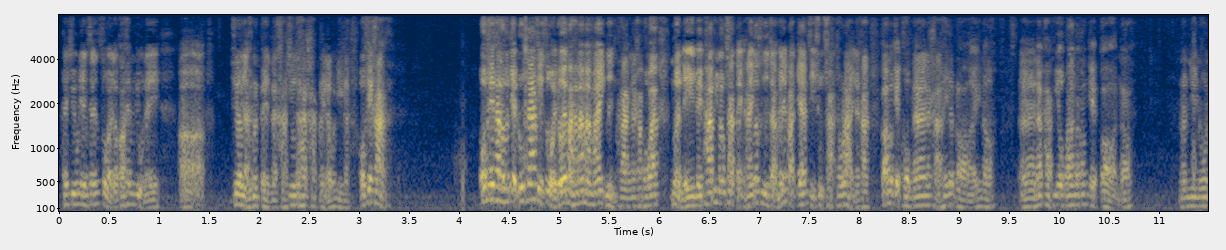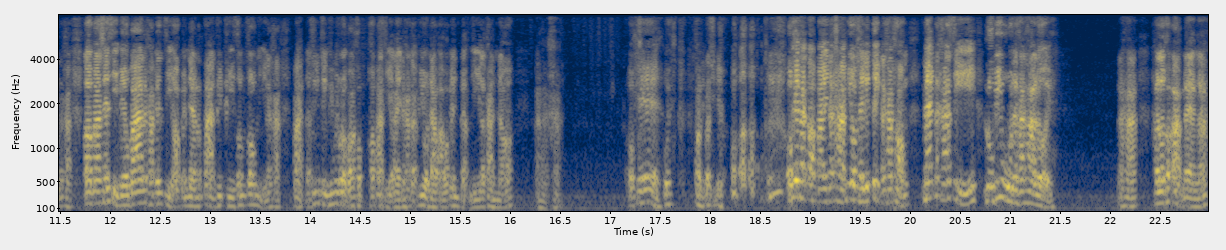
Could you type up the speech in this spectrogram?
ให้คิ้วเนียนเส้นสวยแล้วก็ให้มันอยู่ในเอ่อ ที่เราอยากให้มันเป็นนะคะชื่อท่าขัดไปแล้วดีนะโอเคค่ะโอเคค่ะเราเก็บรูปหน้าสวยๆด้วยมามามาอีกหนึ่งครั้งนะครับเพราะว่าเหมือนในภาพที่น้องชัดแต่งให้ก็คือจะไม่ได้ปัดแก้มสีชุดชัดเท่าไหร่นะคะก็เก็บโครงหน้านะคะให้เรียบร้อยเนาะอ่าหน้าผากโยกบ้านต้องเก็บก่อนเนาะนั่นนี่นู่นนะคะต่อมาใช้สีเมลบ้านนะคะเป็นสีออกเป็นแดงน้ำตาลพีๆส้มๆอย่างนี้นะคะปัดแต่จริงๆพี่ไม่รู้ว่าเขาปัดสีอะไรนะคะพี่โยเดาเอาเป็นแบบนี้แล้วกันเนาะอ่าค่ะโอเคฟันก็เฉียวโอเคค่ะต่อไปนะคะพี่โยใช้ลิปสติกนะคะของแม็กนะคะสีรูบี้วูนะคะเลยนะคะทาเลยเขาปากแดงนะ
